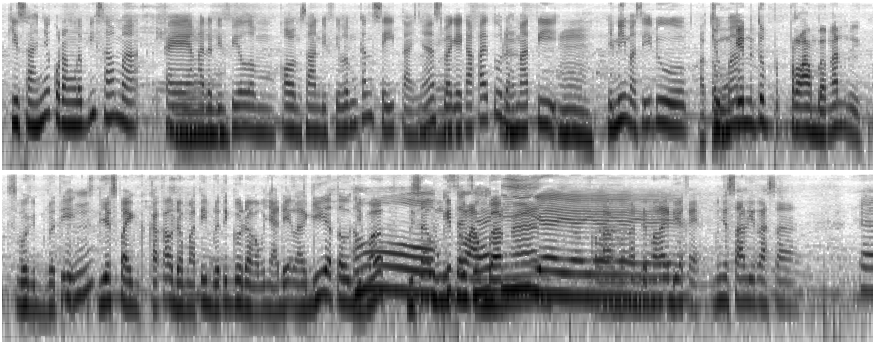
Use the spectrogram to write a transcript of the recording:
kisahnya kurang lebih sama kayak yang ada di film. Kalau misalnya di film kan Seitanya sebagai kakak itu udah mati, Hmm. ini masih hidup. atau Cuma mungkin itu per- perlambangan sebagai berarti dia supaya kakak udah mati berarti gue udah gak punya adik lagi atau gimana Oh, bisa mungkin bisa perlambangan jadi. Iya, iya, iya, perlambangan iya, dan malah iya. dia kayak menyesali rasa ya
